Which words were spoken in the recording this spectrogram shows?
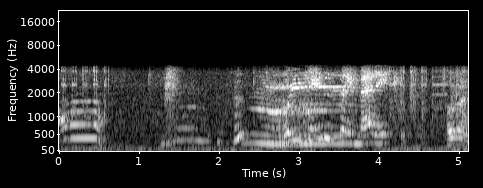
Oh. Well, you can just say medic. Hold on.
